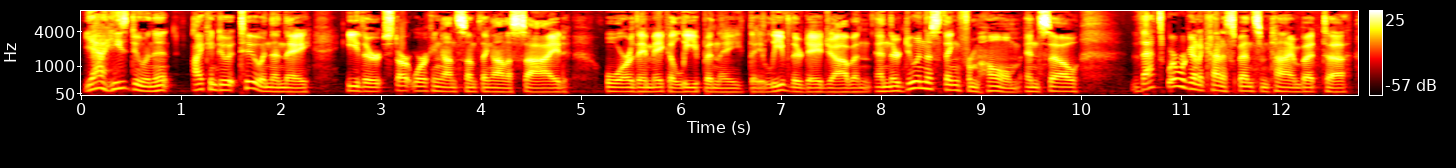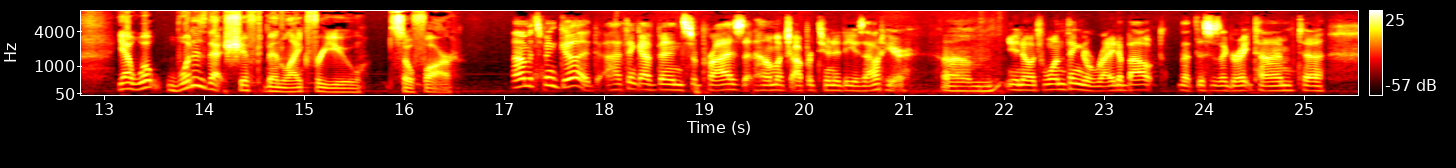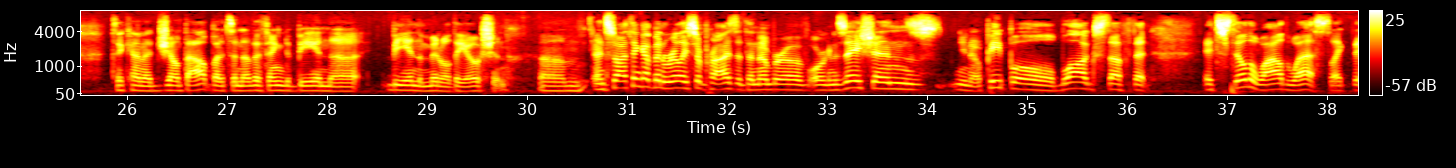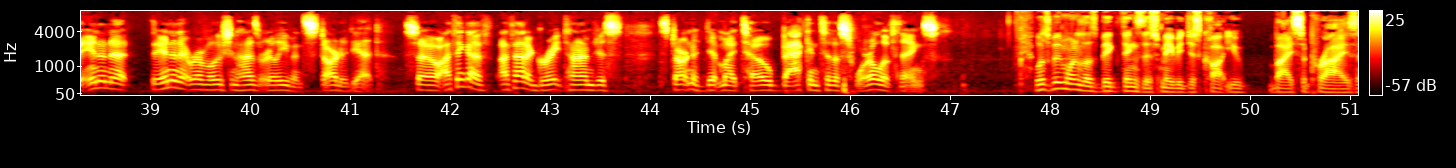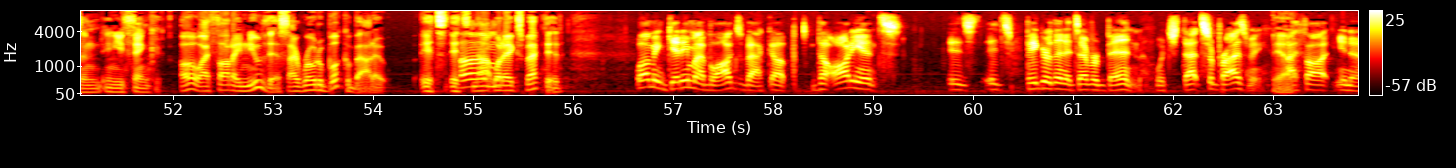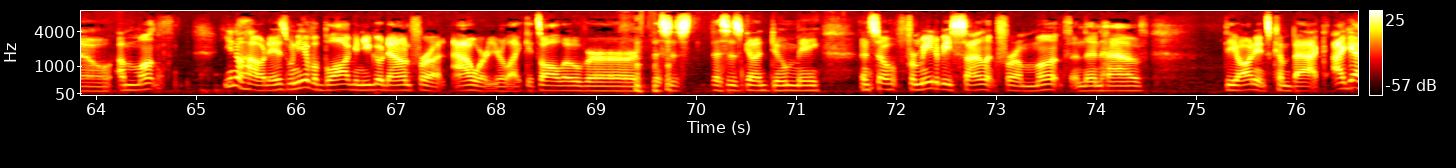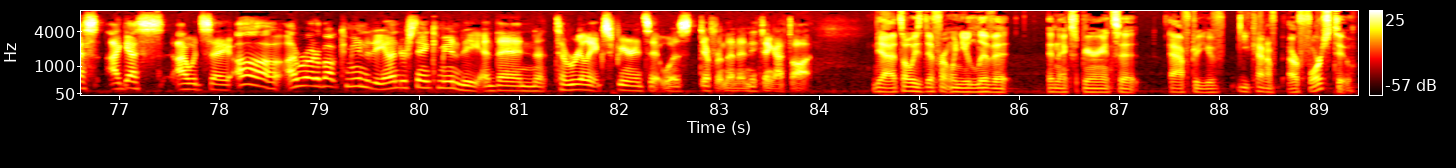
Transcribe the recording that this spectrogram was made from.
yeah, he's doing it. I can do it too. And then they either start working on something on the side or they make a leap and they, they leave their day job and, and they're doing this thing from home. And so that's where we're going to kind of spend some time. But uh, yeah, what what has that shift been like for you so far? Um, it's been good. I think I've been surprised at how much opportunity is out here. Um, you know, it's one thing to write about that this is a great time to to kind of jump out, but it's another thing to be in the be in the middle of the ocean. Um, and so I think I've been really surprised at the number of organizations, you know, people, blog stuff that it's still the wild west. Like the internet, the internet revolution hasn't really even started yet. So I think I've I've had a great time just starting to dip my toe back into the swirl of things. Well, it's been one of those big things that's maybe just caught you by surprise, and, and you think, "Oh, I thought I knew this. I wrote a book about it. It's it's um, not what I expected." Well, I mean, getting my blogs back up, the audience is it's bigger than it's ever been, which that surprised me. Yeah. I thought, you know, a month. You know how it is when you have a blog and you go down for an hour, you're like, it's all over. this is this is going to doom me. And so for me to be silent for a month and then have the audience come back. I guess I guess I would say, "Oh, I wrote about community. I understand community." And then to really experience it was different than anything I thought. Yeah, it's always different when you live it and experience it after you've you kind of are forced to.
